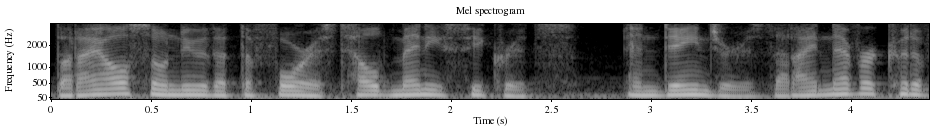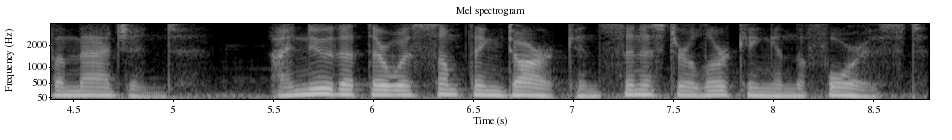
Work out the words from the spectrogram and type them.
But I also knew that the forest held many secrets and dangers that I never could have imagined. I knew that there was something dark and sinister lurking in the forest,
